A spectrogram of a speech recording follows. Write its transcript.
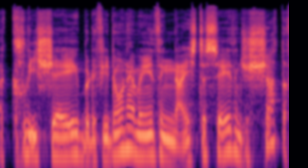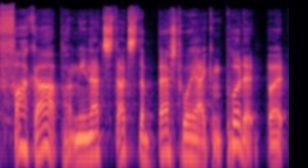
a cliche, but if you don't have anything nice to say, then just shut the fuck up. I mean, that's that's the best way I can put it. But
